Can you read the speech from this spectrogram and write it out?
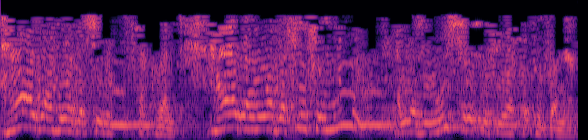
هذا هو بشير المستقبل. هذا هو بشير النور الذي يشرق في وسط الظلام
